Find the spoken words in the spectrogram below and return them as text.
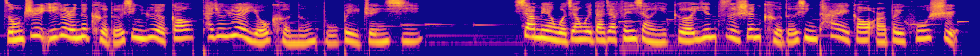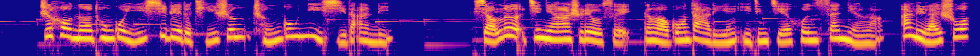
总之，一个人的可得性越高，他就越有可能不被珍惜。下面我将为大家分享一个因自身可得性太高而被忽视，之后呢，通过一系列的提升成功逆袭的案例。小乐今年二十六岁，跟老公大林已经结婚三年了。按理来说，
